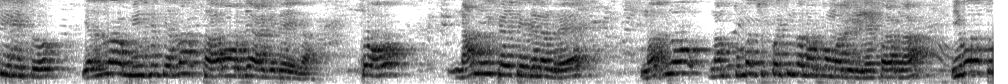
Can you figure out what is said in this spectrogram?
ಸಿರೀಸು ಎಲ್ಲ ಮ್ಯೂಸಿಕ್ ಎಲ್ಲ ಸಾರ್ ಆಗಿದೆ ಈಗ. ಸೊ ನಾನು ಏನು ಹೇಳ್ತಾ ಇದ್ದೇನೆಂದರೆ ಮೊದಲು ನಾನು ತುಂಬ ಚಿಕ್ಕ ವಯಸ್ಸಿಂದ ನೋಡ್ಕೊಂಡ್ ಬಂದಿದ್ದೀನಿ ಸರ್ನ. ಇವತ್ತು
